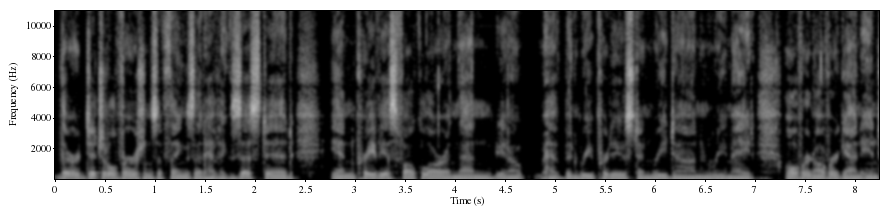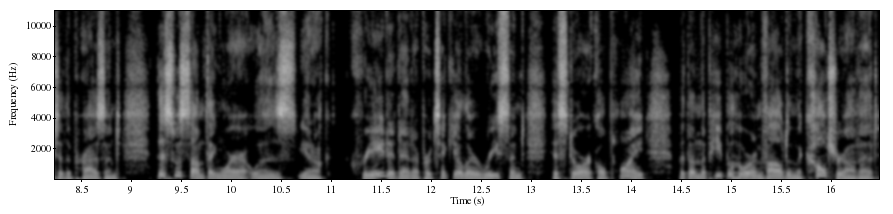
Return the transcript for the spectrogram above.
there are digital versions of things that have existed in previous folklore and then you know have been reproduced and redone and remade over and over again into the present this was something where it was you know created at a particular recent historical point but then the people who were involved in the culture of it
